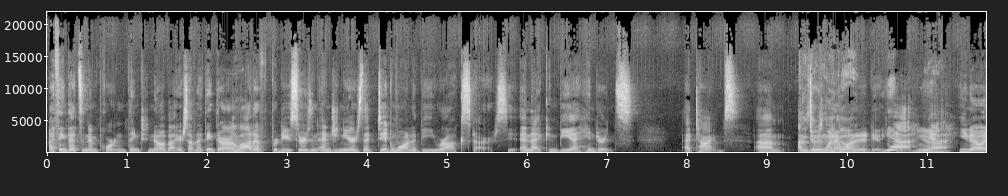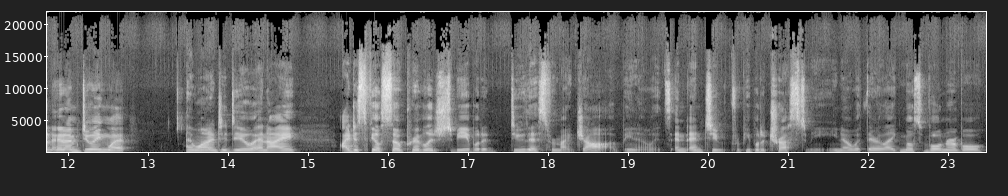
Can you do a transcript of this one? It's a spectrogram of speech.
I think that's an important thing to know about yourself. And I think there are a lot of producers and engineers that did want to be rock stars, and that can be a hindrance at times. Um, I'm doing what I wanted to do. Yeah, Yeah. yeah, you know, and, and I'm doing what I wanted to do, and I, I just feel so privileged to be able to do this for my job. You know, it's and and to for people to trust me. You know, with their like most vulnerable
